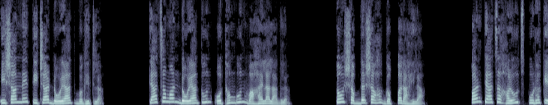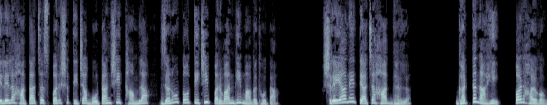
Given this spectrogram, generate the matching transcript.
ईशानने तिच्या डोळ्यात बघितलं. त्याचं मन डोळ्यातून ओथंबून वाहायला लागलं. तो शब्दशः गप्प राहिला. पण त्याचं हळूच पुढं केलेलं हाताचं स्पर्श तिच्या बोटांशी थांबला जणू तो तिची परवानगी मागत होता. श्रेयाने त्याचं हात धरलं. घट्ट नाही पण हळवं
